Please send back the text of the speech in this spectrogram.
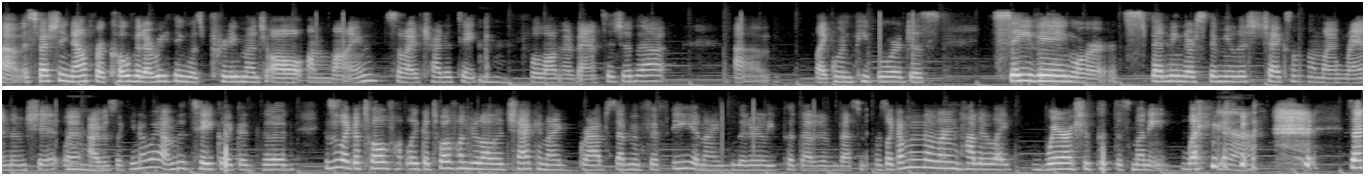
Um, especially now for COVID, everything was pretty much all online. So I try to take mm-hmm. full on advantage of that. Um, like when people were just saving or spending their stimulus checks on like random shit. Like I Mhm. was like, you know what, I'm gonna take like a good this is like a twelve like a twelve hundred dollar check and I grabbed seven fifty and I literally put that in investment. I was like, I'm gonna learn how to like where I should put this money. Like Yeah. so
